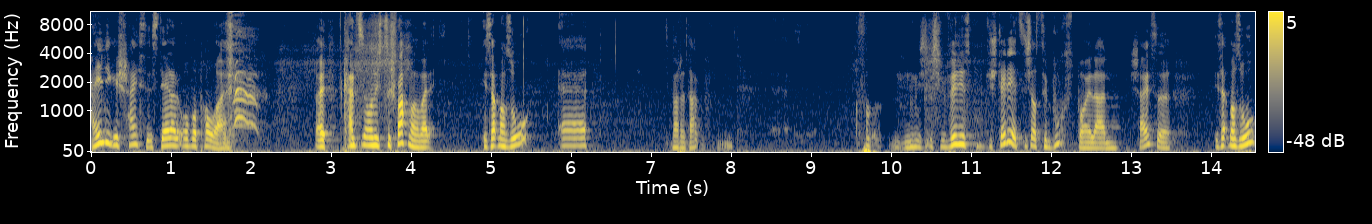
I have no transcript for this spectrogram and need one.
heilige Scheiße, ist der dann overpowered. weil du kannst ihn auch nicht zu schwach machen, weil ich sag mal so, äh, warte, da, äh, ich, ich will jetzt die Stelle jetzt nicht aus dem Buch spoilern. Scheiße. Ich sag mal so,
